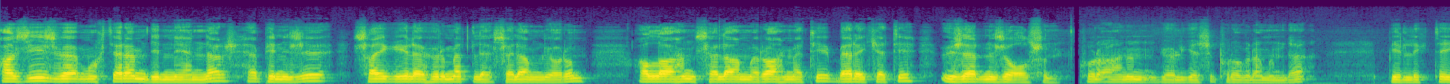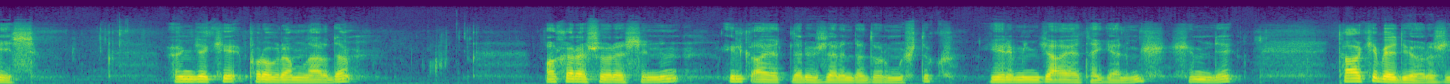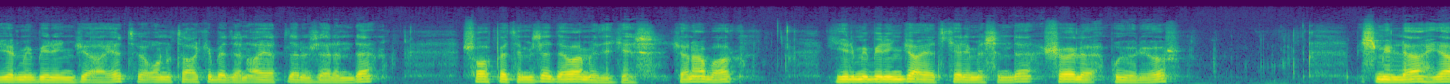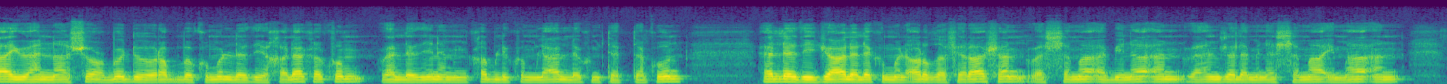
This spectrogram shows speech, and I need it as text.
Aziz ve muhterem dinleyenler, hepinizi saygıyla, hürmetle selamlıyorum. Allah'ın selamı, rahmeti, bereketi üzerinize olsun. Kur'an'ın Gölgesi programında birlikteyiz. Önceki programlarda Bakara suresinin ilk ayetleri üzerinde durmuştuk. 20. ayete gelmiş. Şimdi takip ediyoruz 21. ayet ve onu takip eden ayetler üzerinde sohbetimize devam edeceğiz. Cenab-ı Hak 21. ayet kerimesinde şöyle buyuruyor. Bismillah ya eyyühen nasu ubudu rabbekumullezî halakakum vellezîne min kablikum leallekum tettekûn اَلَّذ۪ي جَعَلَ لَكُمُ الْأَرْضَ فِرَاشًا وَالسَّمَاءَ بِنَاءً وَاَنْزَلَ مِنَ السَّمَاءِ مَاءً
